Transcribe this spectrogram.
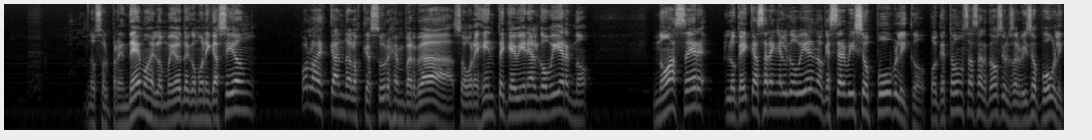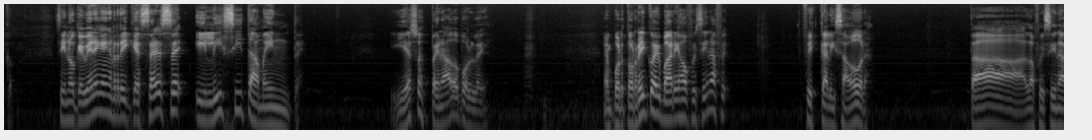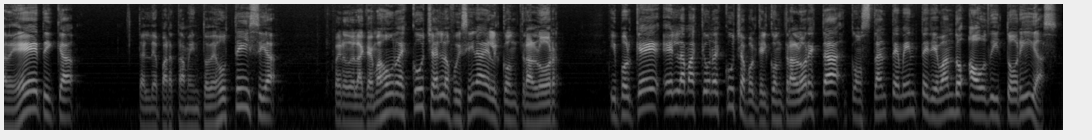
nos sorprendemos en los medios de comunicación por los escándalos que surgen, ¿verdad?, sobre gente que viene al gobierno no hacer lo que hay que hacer en el gobierno, que es servicio público, porque esto es un sacerdocio, el servicio público, sino que vienen a enriquecerse ilícitamente. Y eso es penado por ley. En Puerto Rico hay varias oficinas fiscalizadoras. Está la oficina de ética, está el departamento de justicia, pero de la que más uno escucha es la oficina del contralor ¿Y por qué es la más que uno escucha? Porque el Contralor está constantemente llevando auditorías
